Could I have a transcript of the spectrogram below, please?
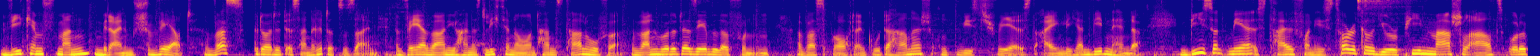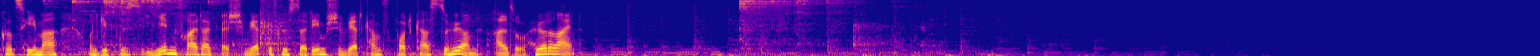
Wie kämpft man mit einem Schwert? Was bedeutet es, ein Ritter zu sein? Wer waren Johannes Lichtenau und Hans Thalhofer? Wann wurde der Säbel erfunden? Was braucht ein guter Harnisch und wie schwer ist eigentlich ein Biedenhänder? Dies und mehr ist Teil von Historical European Martial Arts oder kurz HEMA und gibt es jeden Freitag bei Schwertgeflüster, dem Schwertkampf-Podcast, zu hören. Also hört rein!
